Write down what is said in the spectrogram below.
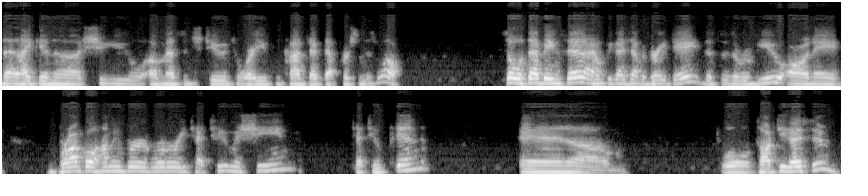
that I can uh, shoot you a message to, to where you can contact that person as well. So with that being said, I hope you guys have a great day. This is a review on a Bronco Hummingbird rotary tattoo machine, tattoo pin. And um, we'll talk to you guys soon.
